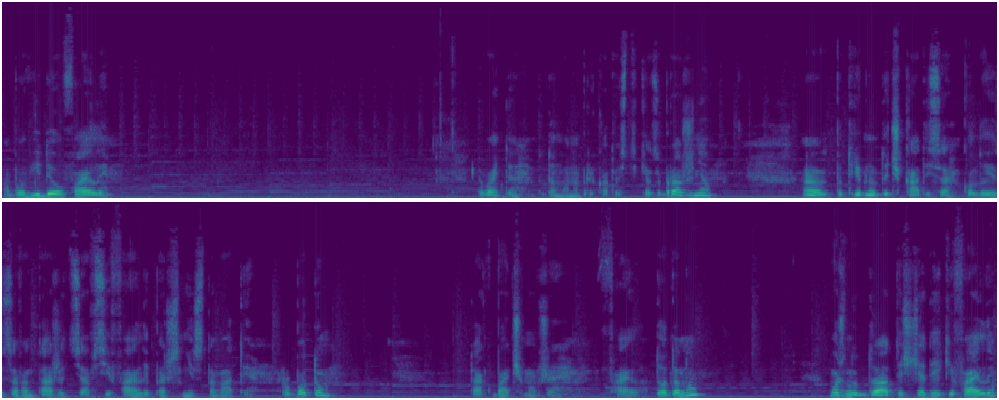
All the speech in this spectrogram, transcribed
або відеофайли. Давайте додамо, наприклад, ось таке зображення. Е, Потрібно дочекатися, коли завантажаться всі файли, перш ніж здавати роботу. Так, бачимо вже файл додано. Можна додати ще деякі файли.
